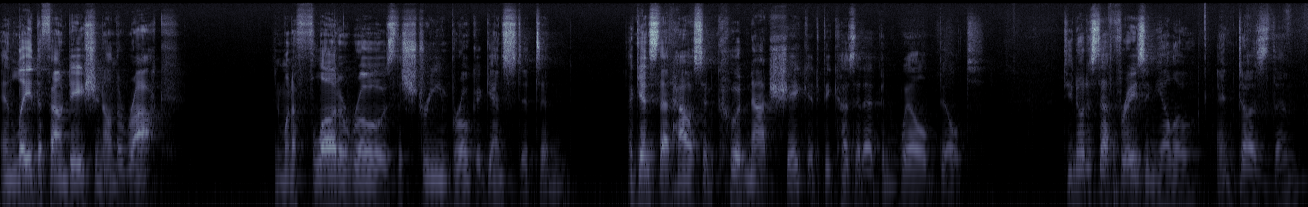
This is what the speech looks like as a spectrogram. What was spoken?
and laid the foundation on the rock. And when a flood arose, the stream broke against it and against that house and could not shake it because it had been well built. Do you notice that phrase in yellow and does them?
